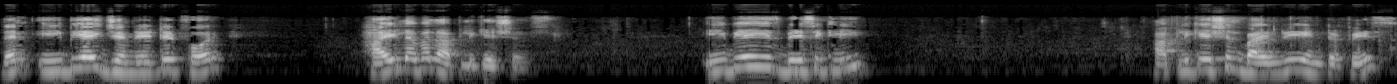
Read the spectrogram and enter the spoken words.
Then ABI generated for high level applications. ABI is basically application binary interface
